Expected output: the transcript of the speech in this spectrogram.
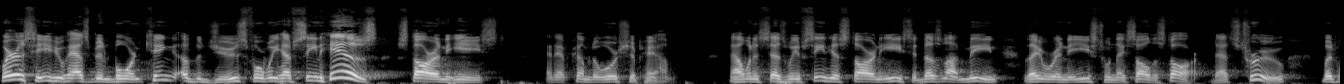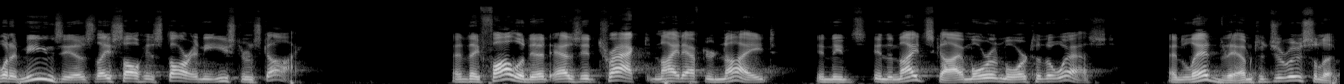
Where is he who has been born king of the Jews? For we have seen his star in the east and have come to worship him. Now, when it says we've seen his star in the east, it does not mean they were in the east when they saw the star. That's true, but what it means is they saw his star in the eastern sky. And they followed it as it tracked night after night in the, in the night sky more and more to the west and led them to Jerusalem.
